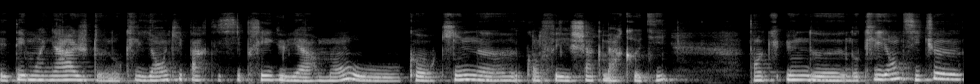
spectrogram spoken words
les témoignages de nos clients qui participent régulièrement au coworking euh, qu'on fait chaque mercredi. Donc, une de nos clientes dit que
